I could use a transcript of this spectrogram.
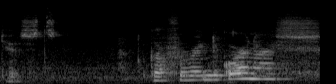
Just covering the corners.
